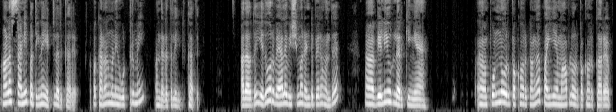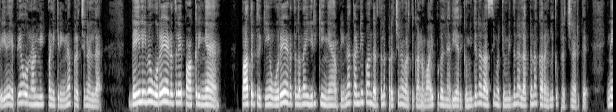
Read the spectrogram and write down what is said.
ஆனால் சனி பார்த்தீங்கன்னா எட்டில் இருக்காரு. அப்போ கணவன் மனைவி ஒற்றுமை அந்த இடத்துல இருக்காது. அதாவது ஏதோ ஒரு வேலை விஷயமா ரெண்டு பேரும் வந்து வெளியூரில் இருக்கீங்க. பொண்ணு ஒரு பக்கம் இருக்காங்க பையன் மாப்பிள்ளை ஒரு பக்கம் இருக்காரு அப்படிங்கிற எப்பயோ ஒரு நாள் மீட் பண்ணிக்கிறீங்கன்னா பிரச்சனை இல்லை. டெய்லியுமே ஒரே இடத்துல பார்க்குறீங்க பார்த்துட்ருக்கீங்க ஒரே இடத்துல தான் இருக்கீங்க அப்படின்னா கண்டிப்பாக அந்த இடத்துல பிரச்சனை வரதுக்கான வாய்ப்புகள் நிறைய இருக்குது மிதன ராசி மற்றும் மிதன லக்னக்காரங்களுக்கு பிரச்சனை இருக்குது ஏன்னா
